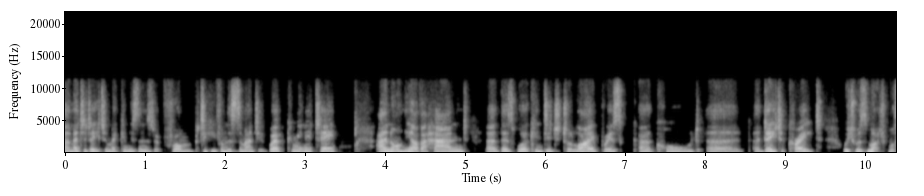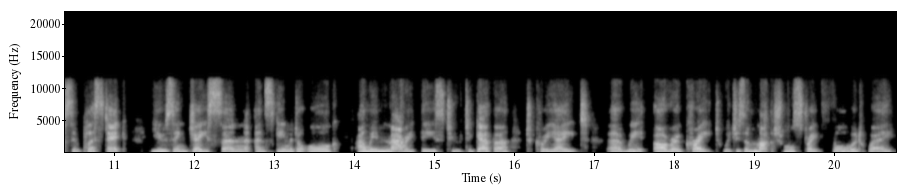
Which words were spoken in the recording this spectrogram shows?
uh, metadata mechanisms from particularly from the semantic web community. And on the other hand, uh, there's work in digital libraries uh, called uh, a data crate, which was much more simplistic using JSON and schema.org. And we married these two together to create uh, RO Crate, which is a much more straightforward way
